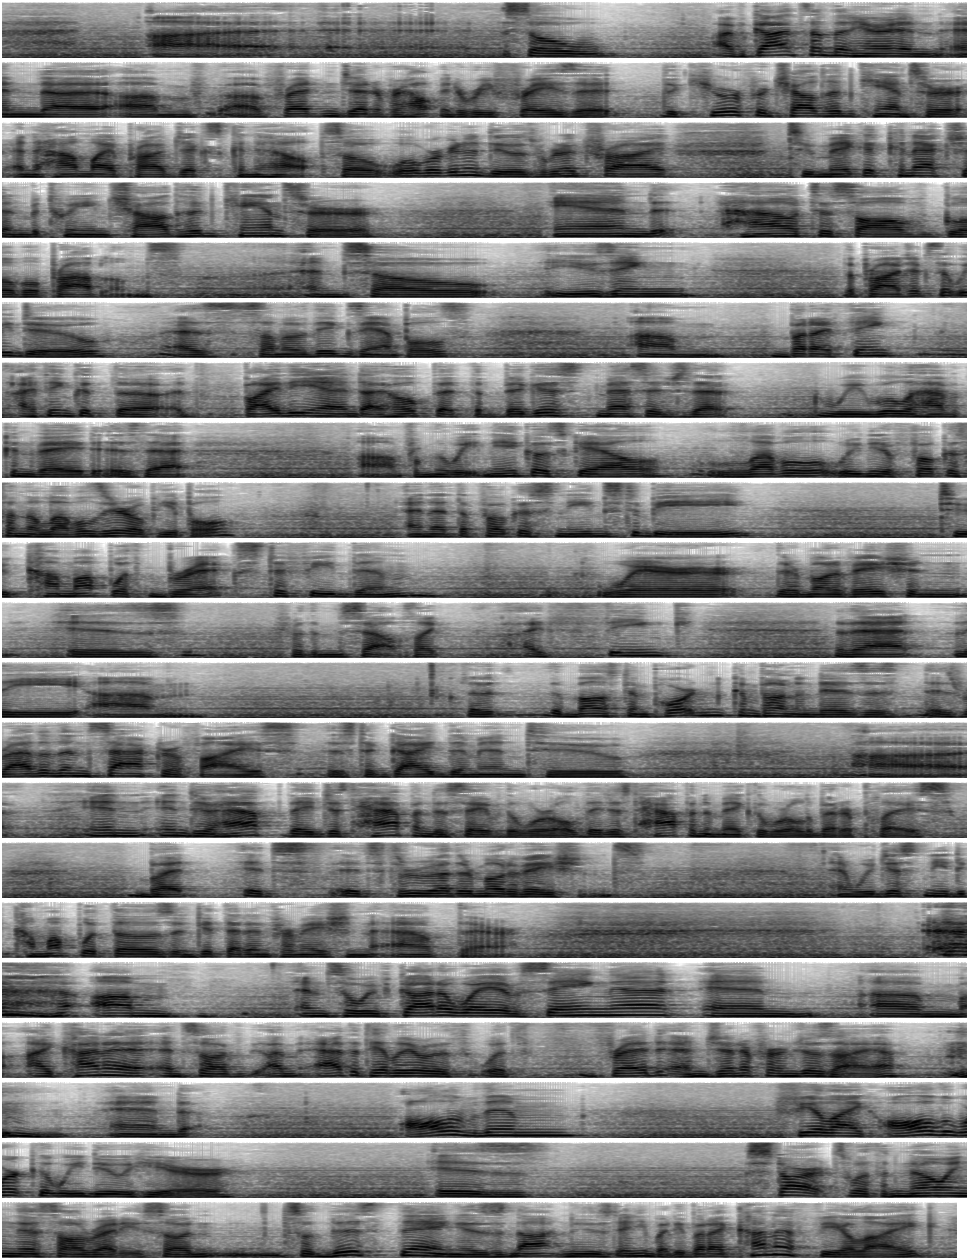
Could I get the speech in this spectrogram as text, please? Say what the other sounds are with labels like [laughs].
uh, so I've got something here, and, and uh, um, uh, Fred and Jennifer helped me to rephrase it. The cure for childhood cancer and how my projects can help. So what we're going to do is we're going to try to make a connection between childhood cancer and how to solve global problems. And so using the projects that we do as some of the examples. Um, but I think I think that the by the end, I hope that the biggest message that we will have conveyed is that um, from the Wheaton Eco Scale level, we need to focus on the level zero people, and that the focus needs to be to come up with bricks to feed them where their motivation is for themselves. Like I think that the um, the the most important component is, is is rather than sacrifice is to guide them into uh, in into hap they just happen to save the world. They just happen to make the world a better place. But it's it's through other motivations. And we just need to come up with those and get that information out there. [clears throat] um, and so we've got a way of saying that, and um, I kind of, and so i am at the table here with with Fred and Jennifer and Josiah, [clears throat] and all of them feel like all the work that we do here is starts with knowing this already. So so this thing is not news to anybody, but I kind of feel like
